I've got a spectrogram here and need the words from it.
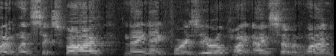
0.165, 9840.971,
